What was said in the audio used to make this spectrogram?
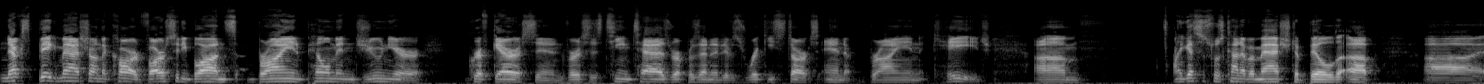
next big match on the card: Varsity Blondes Brian Pillman Jr. Griff Garrison versus Team Taz representatives Ricky Starks and Brian Cage. Um, I guess this was kind of a match to build up uh,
